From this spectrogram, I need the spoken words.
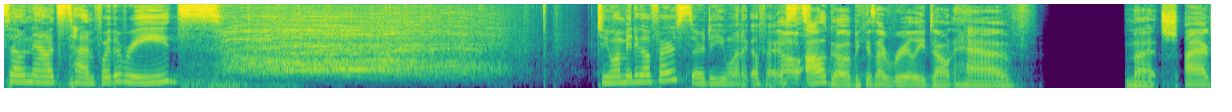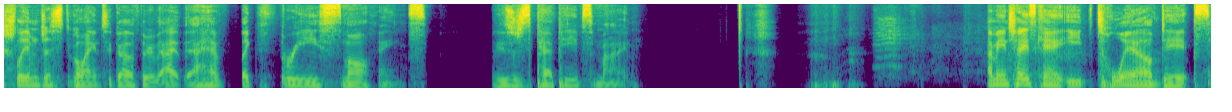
So now it's time for the reads. Do you want me to go first or do you want to go first? No, I'll go because I really don't have much. I actually am just going to go through. I, I have like three small things. These are just pet peeves of mine. I mean, Chase can't eat 12 dicks,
